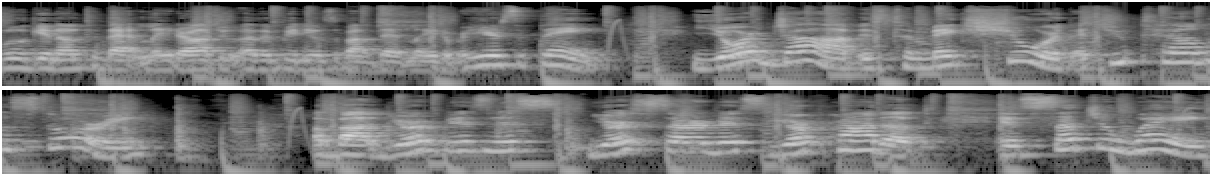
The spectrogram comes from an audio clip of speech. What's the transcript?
We'll get onto that later. I'll do other videos about that later. But here's the thing your job is to make sure that you tell the story about your business, your service, your product in such a way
